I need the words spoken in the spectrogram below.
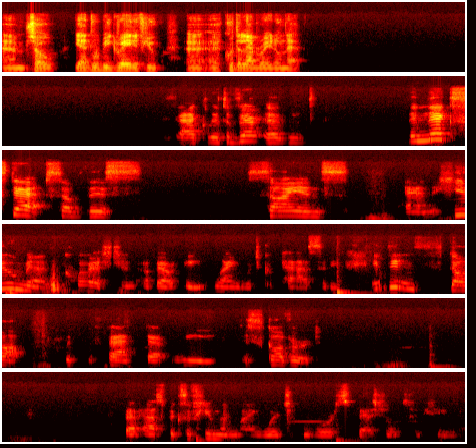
Um, so yeah, it would be great if you uh, could elaborate on that. Exactly, it's a very um, the next steps of this science and human question about ape language capacity, it didn't stop with the fact that we discovered that aspects of human language were special to humans.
